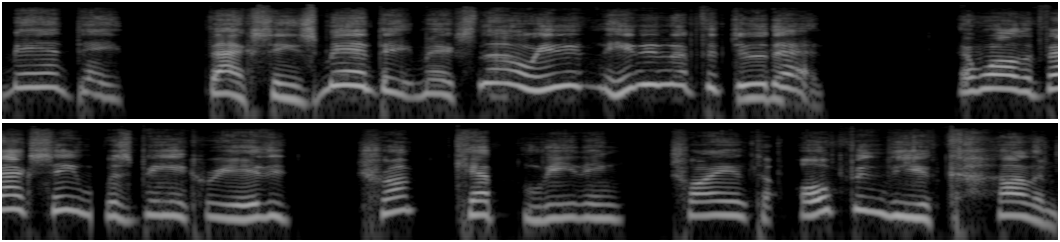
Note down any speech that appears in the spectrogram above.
mandate vaccines, mandate mix. No, he didn't. He didn't have to do that. And while the vaccine was being created, Trump kept leading, trying to open the economy.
